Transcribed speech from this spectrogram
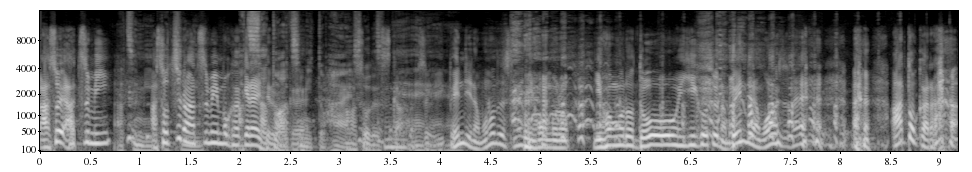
あ、そうい。う厚み？厚み。あ、そっちの厚みもかけられてるわけ。厚さと厚みと。はい。あ、そうですか。便利なものですね。日本語の日本語の同音異義語というのは便利なものですね。後から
